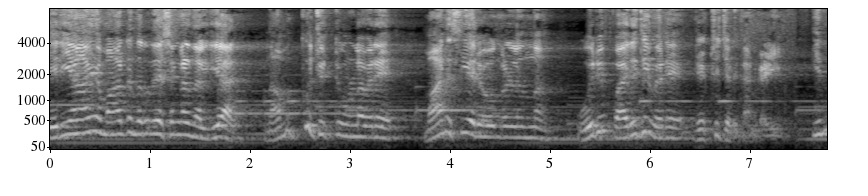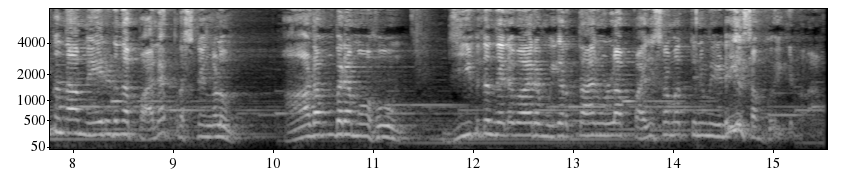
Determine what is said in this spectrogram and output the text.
ശരിയായ മാർഗനിർദ്ദേശങ്ങൾ നൽകിയാൽ നമുക്ക് ചുറ്റുമുള്ളവരെ മാനസിക രോഗങ്ങളിൽ നിന്ന് ഒരു പരിധി വരെ രക്ഷിച്ചെടുക്കാൻ കഴിയും. ഇന്ന് നാം നേരിടുന്ന പല പ്രശ്നങ്ങളും ആഡംബരമോഹവും ജീവിത നിലവാരം ഉയർത്താനുള്ള പരിശ്രമത്തിനും ഇടയിൽ സംഭവിക്കുന്നതാണ്.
